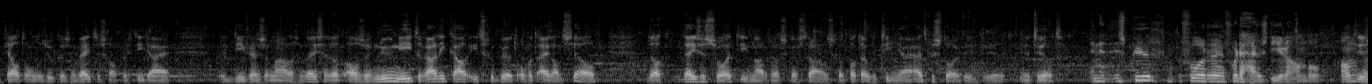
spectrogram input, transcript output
veldonderzoekers en wetenschappers die daar diverse malen geweest zijn, dat als er nu niet radicaal iets gebeurt op het eiland zelf, dat deze soort, die Madagaskar straalschildpad, over tien jaar uitgestorven is in het wild. En het is puur voor, uh, voor de huisdierenhandel. Het is,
